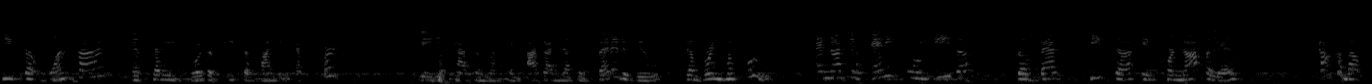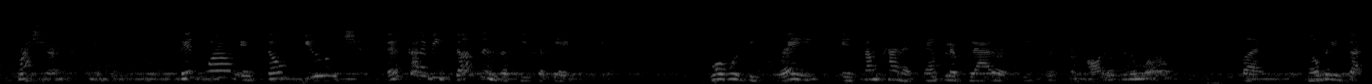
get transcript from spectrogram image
Pizza one time, and suddenly you're the pizza finding expert? Lady Catherine must think I got nothing better to do than bring her food. And not just any food either, the best pizza in Chronopolis. Talk about pressure. This world is so huge, there's gotta be dozens of pizza places here. What would be great is some kind of sampler platter of pizzas from all over the world but nobody's got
